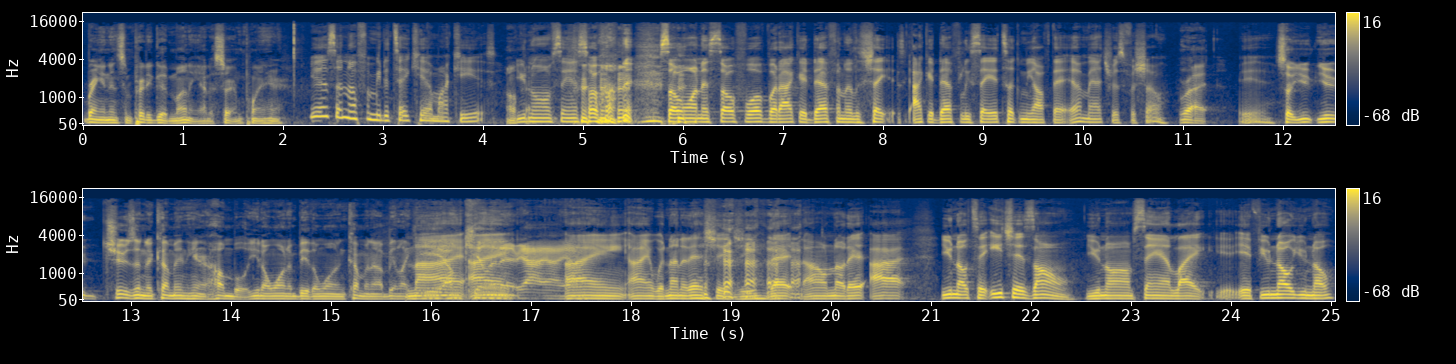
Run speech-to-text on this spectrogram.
bringing in some pretty good money at a certain point here Yeah, it's enough for me to take care of my kids. Okay. You know what I'm saying? So on, so on and so forth. But I could definitely say I could definitely say it took me off that air mattress for sure. right Yeah. so you you choosing to come in here humble you don't want to be the one coming out being like Nah, yeah i'm killing I it ain't, yeah yeah yeah I ain't I ain't with none of that shit, G. that I don't know that I you know to each his own. You know what I'm saying? Like if you know, you know.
